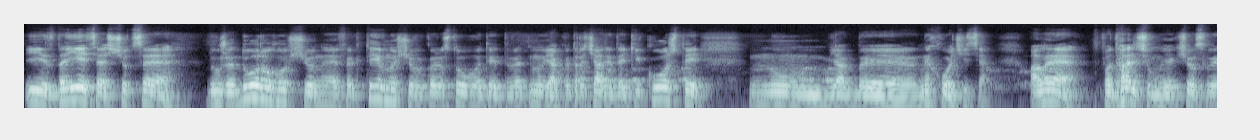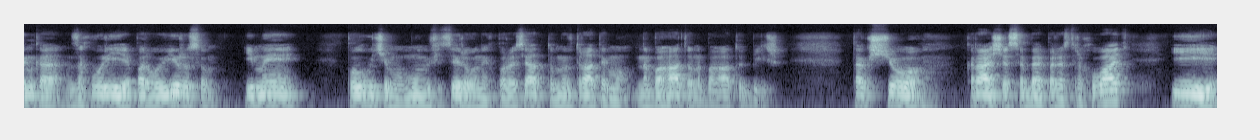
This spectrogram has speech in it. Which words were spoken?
І здається, що це дуже дорого, що неефективно, що використовувати ну, як, витрачати такі кошти, ну, якби не хочеться. Але в подальшому, якщо свинка захворіє парвовірусом і ми получимо муміфіцированих поросят, то ми втратимо набагато-набагато більше. Так що краще себе перестрахувати і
